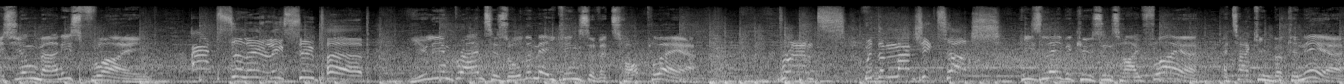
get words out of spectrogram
This young man is flying. Absolutely superb. Julian Brandt has all the makings of a top player. Brandt with the magic touch. He's Leverkusen's high flyer, attacking Buccaneer,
